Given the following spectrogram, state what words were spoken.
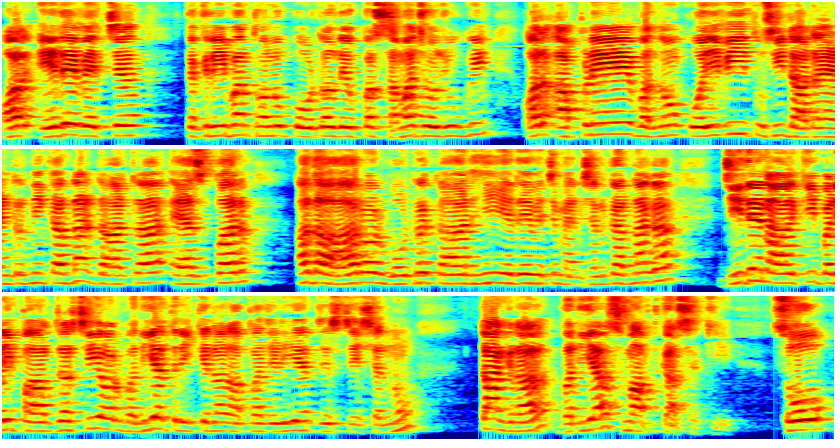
ਔਰ ਇਹਦੇ ਵਿੱਚ ਤਕਰੀਬਨ ਤੁਹਾਨੂੰ ਪੋਰਟਲ ਦੇ ਉੱਪਰ ਸਮਝ ਹੋ ਜਾਊਗੀ ਔਰ ਆਪਣੇ ਵੱਲੋਂ ਕੋਈ ਵੀ ਤੁਸੀਂ ਡਾਟਾ ਐਂਟਰ ਨਹੀਂ ਕਰਨਾ। ਡਾਟਾ ਐਸ ਪਰ ਆਧਾਰ ਔਰ ਵੋਟਰ ਕਾਰਡ ਹੀ ਇਹਦੇ ਵਿੱਚ ਮੈਂਸ਼ਨ ਕਰਨਾਗਾ। ਜਿਹਦੇ ਨਾਲ ਕੀ ਬੜੀ ਪਾਰਦਰਸ਼ੀ ਔਰ ਵਧੀਆ ਤਰੀਕੇ ਨਾਲ ਆਪਾਂ ਜਿਹੜੀ ਹੈ ਰਜਿਸਟ੍ਰੇਸ਼ਨ ਨੂੰ ਢੰਗ ਨਾਲ ਵਧੀਆ ਸਮਾਪਤ ਕਰ ਸਕੀਏ। ਸੋ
